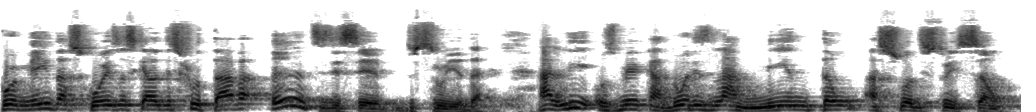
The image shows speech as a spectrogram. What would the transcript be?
por meio das coisas que ela desfrutava antes de ser destruída. Ali, os mercadores lamentam a sua destruição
